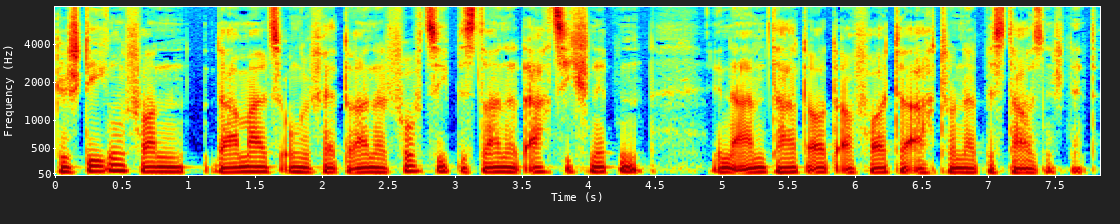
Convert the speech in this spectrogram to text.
gestiegen von damals ungefähr 350 bis 380 Schnitten in einem Tatort auf heute 800 bis 1000 Schnitte.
